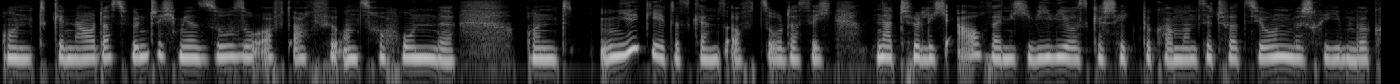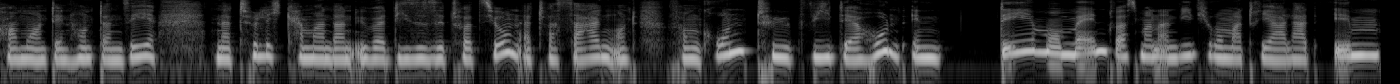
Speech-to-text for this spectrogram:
Und genau das wünsche ich mir so, so oft auch für unsere Hunde. Und mir geht es ganz oft so, dass ich natürlich auch, wenn ich Videos geschickt bekomme und Situationen beschrieben bekomme und den Hund dann sehe, natürlich kann man dann über diese Situation etwas sagen und vom Grundtyp, wie der Hund in dem Moment, was man an Videomaterial hat, im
